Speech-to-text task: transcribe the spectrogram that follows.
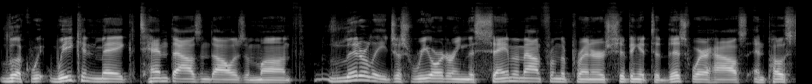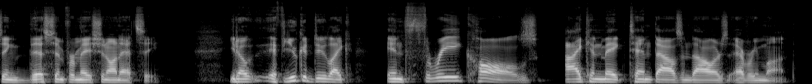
look, we, we can make $10,000 a month, literally just reordering the same amount from the printer, shipping it to this warehouse, and posting this information on Etsy. You know, if you could do like in three calls, I can make $10,000 every month.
